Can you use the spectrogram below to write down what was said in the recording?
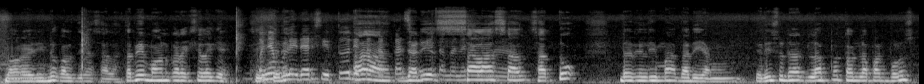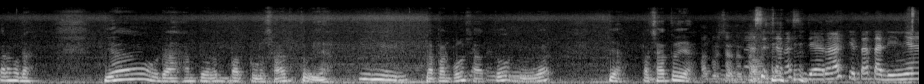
Lorenindo kalau tidak salah. Tapi mohon koreksi lagi. Pokoknya mulai dari situ ah, ditetapkan jadi sebagai taman salah nasional. sa- satu dari lima tadi yang jadi sudah 8, tahun 80 sekarang udah ya udah hampir 41 ya. Hmm. 81 dua ya 41 ya. 41 Nah, tahun. secara sejarah kita tadinya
